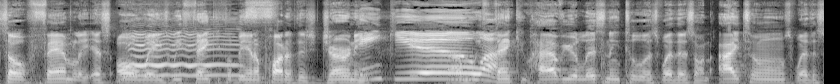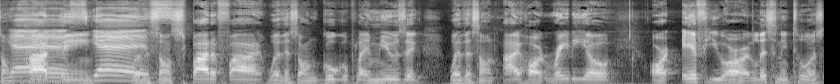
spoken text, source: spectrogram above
So, family, as always, we thank you for being a part of this journey. Thank you. Um, we thank you. However, you're listening to us, whether it's on iTunes, whether it's on Yes, Podbean, yes. whether it's on Spotify, whether it's on Google Play Music, whether it's on iHeartRadio, or if you are listening to us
